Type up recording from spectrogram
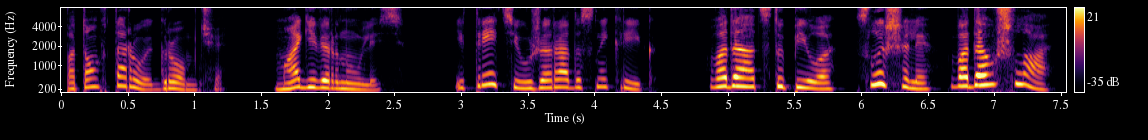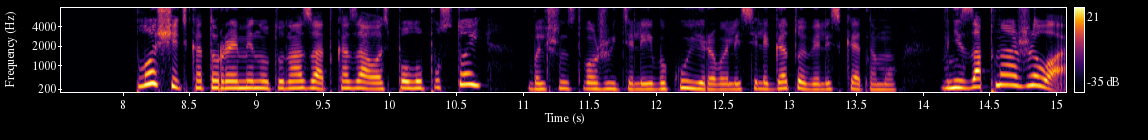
Потом второй, громче. Маги вернулись. И третий уже радостный крик. «Вода отступила! Слышали? Вода ушла!» Площадь, которая минуту назад казалась полупустой, большинство жителей эвакуировались или готовились к этому, внезапно ожила.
